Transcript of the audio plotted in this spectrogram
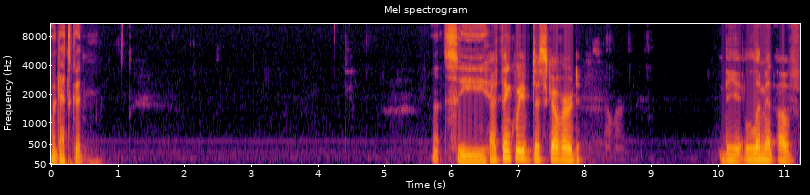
Oh, that's good. Let's see. I think we've discovered the limit of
